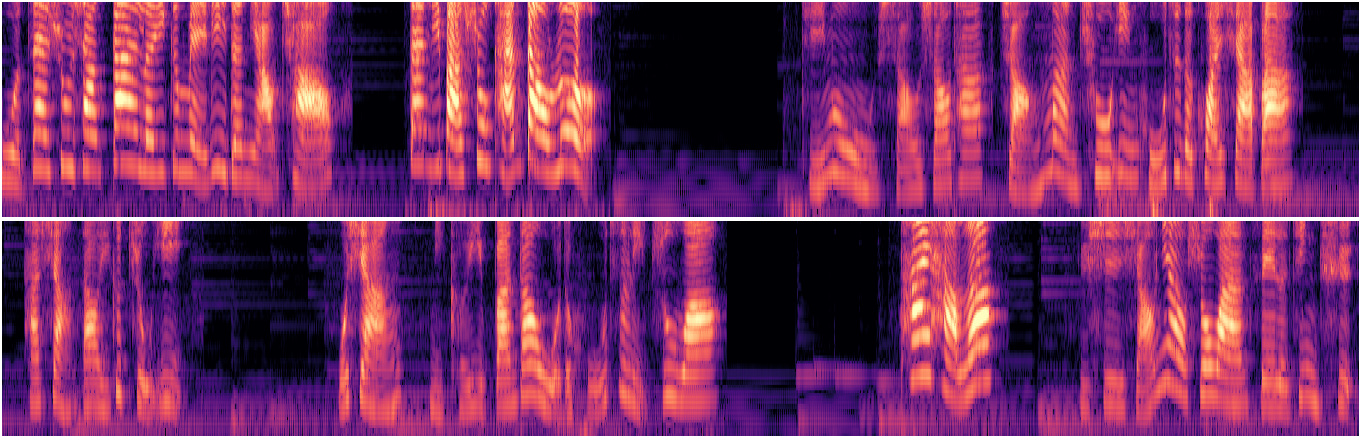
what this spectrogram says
我在树上盖了一个美丽的鸟巢，但你把树砍倒了。吉姆稍稍他长满粗硬胡子的宽下巴，他想到一个主意。我想你可以搬到我的胡子里住啊！太好了！于是小鸟说完，飞了进去。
